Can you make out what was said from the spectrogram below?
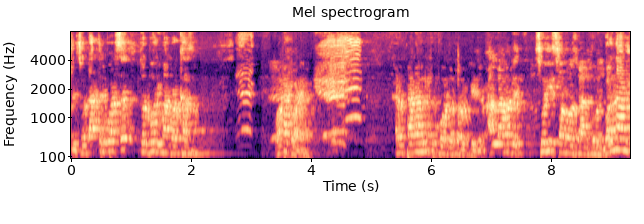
হয়েছে? ও ডাক্তারি পড়ছে তোর পরিমাণ রক্ষা যাবে ওটা করে না। কারণ তা না হলে তো পর্দা তরফ হয়ে যাবে। আল্লাহ আমাদের শহীদ সমাজ দান করুন। বলেন আমি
